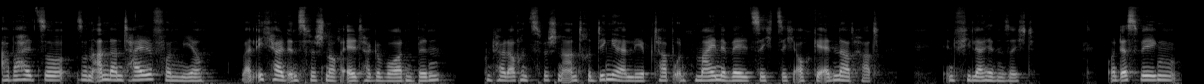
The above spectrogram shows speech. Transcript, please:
aber halt so, so einen anderen Teil von mir, weil ich halt inzwischen auch älter geworden bin und halt auch inzwischen andere Dinge erlebt habe und meine Weltsicht sich auch geändert hat in vieler Hinsicht. Und deswegen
